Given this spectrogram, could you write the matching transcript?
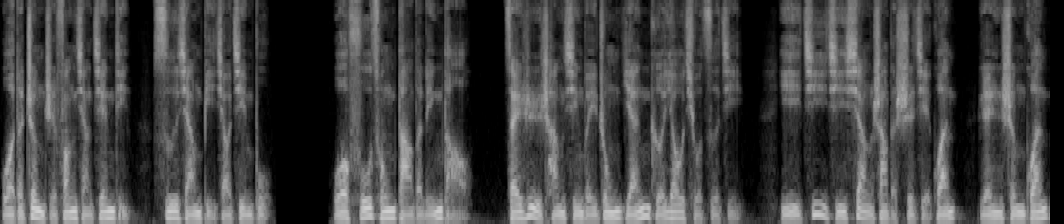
我的政治方向坚定。思想比较进步，我服从党的领导，在日常行为中严格要求自己，以积极向上的世界观、人生观、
